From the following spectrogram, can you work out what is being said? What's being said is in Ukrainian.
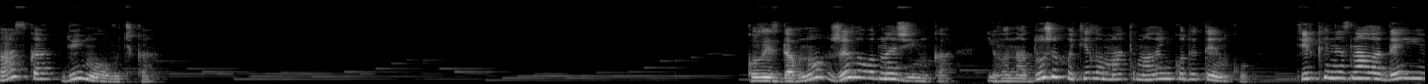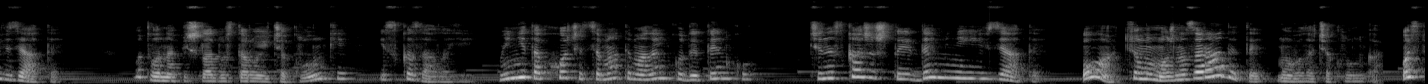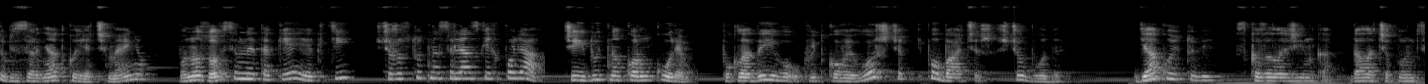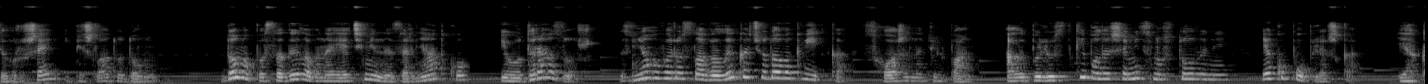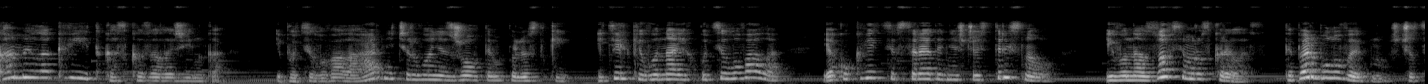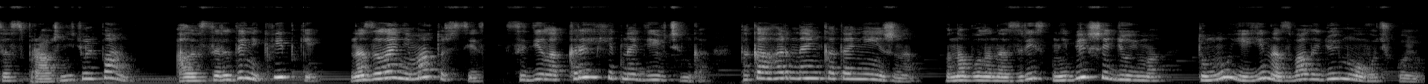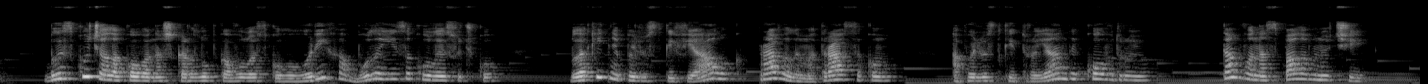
Казка Дюймовочка. Колись давно жила одна жінка, і вона дуже хотіла мати маленьку дитинку, тільки не знала, де її взяти. От вона пішла до старої чаклунки і сказала їй: Мені так хочеться мати маленьку дитинку. Чи не скажеш ти, де мені її взяти? О, цьому можна зарадити, мовила чаклунка. Ось тобі зернятко ячменю. Воно зовсім не таке, як ті, що ростуть на селянських полях чи йдуть на корм курям. Поклади його у квітковий горщик і побачиш, що буде. Дякую тобі, сказала жінка, дала чаклунці грошей і пішла додому. Дома посадила вона ячмінне зернятко, і одразу ж з нього виросла велика чудова квітка, схожа на тюльпан. Але пелюстки були ще міцно стулені, як у пупляшка. Яка мила квітка, сказала жінка, і поцілувала гарні червоні з жовтим пелюстки. І тільки вона їх поцілувала, як у квітці всередині щось тріснуло, і вона зовсім розкрилась. Тепер було видно, що це справжній тюльпан. Але всередині квітки на зеленій маточці сиділа крихітна дівчинка, така гарненька та ніжна. Вона була на зріст не більше дюйма, тому її назвали дюймовочкою. Блискуча лакована шкарлупка волоського горіха була їй за колисочку. Блакитні пелюстки фіалок правили матрасиком, а пелюстки троянди ковдрою. Там вона спала вночі,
